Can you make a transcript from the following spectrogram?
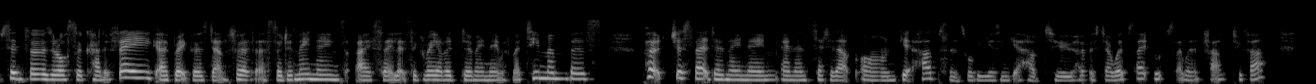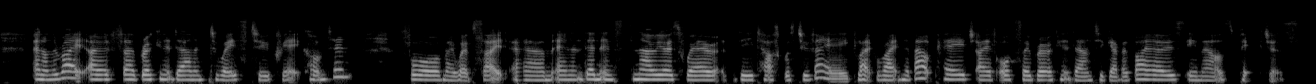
since those are also kind of vague, I break those down further. So domain names, I say, let's agree on a domain name with my team members, purchase that domain name and then set it up on GitHub since we'll be using GitHub to host our website. Oops, I went far, too far. And on the right, I've uh, broken it down into ways to create content for my website. Um, and then in scenarios where the task was too vague, like write an about page, I've also broken it down to gather bios, emails, pictures.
